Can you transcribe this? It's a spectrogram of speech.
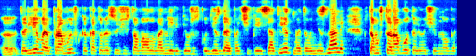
это левая промывка, которая существовала в Америке уже, не знаю, почти 50 лет, мы этого не знали, потому что работали очень много.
